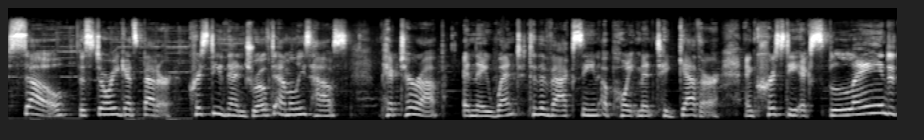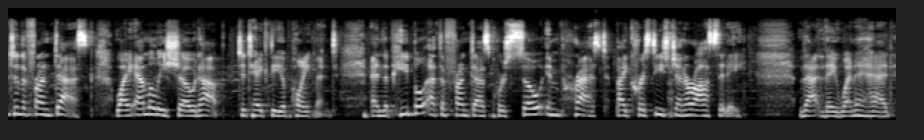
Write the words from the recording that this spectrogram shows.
So the story gets better. Christy then drove to Emily's house, picked her up, and they went to the vaccine appointment together. And Christy explained to the front desk why Emily showed up to take the appointment. And the people at the front desk were so impressed by Christy's generosity that they went ahead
